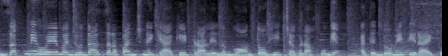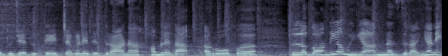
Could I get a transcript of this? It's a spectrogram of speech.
ਜ਼ਖਮੀ ਹੋਏ ਮੌਜੂਦਾ ਸਰਪੰਚ ਨੇ ਕਿਹਾ ਕਿ ਟਰਾਲੀ ਲੰਘਾਉਣ ਤੋਂ ਹੀ ਝਗੜਾ ਹੋ ਗਿਆ ਅਤੇ ਦੋਵੇਂ ਧਿਰਾਂ ਇੱਕ ਦੂਜੇ ਦੇ ਉੱਤੇ ਝਗੜੇ ਦੇ ਦੌਰਾਨ ਹਮਲੇ ਦਾ ਆਰੋਪ ਲਗਾਉਂਦੀਆਂ ਹੋਈਆਂ ਨਜ਼ਰ ਆਈਆਂ ਨੇ।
